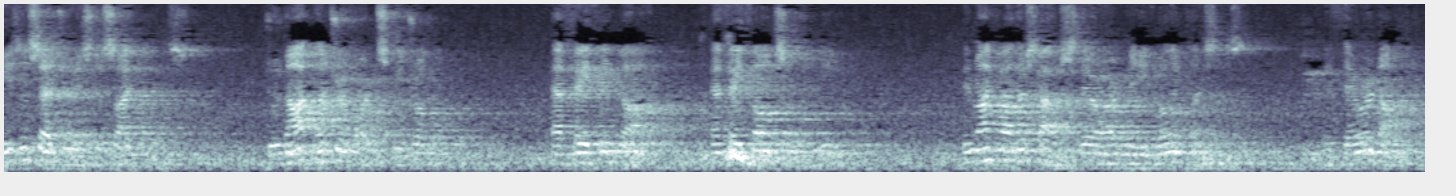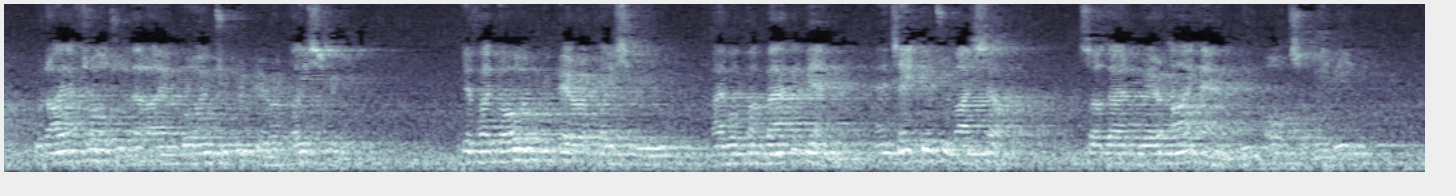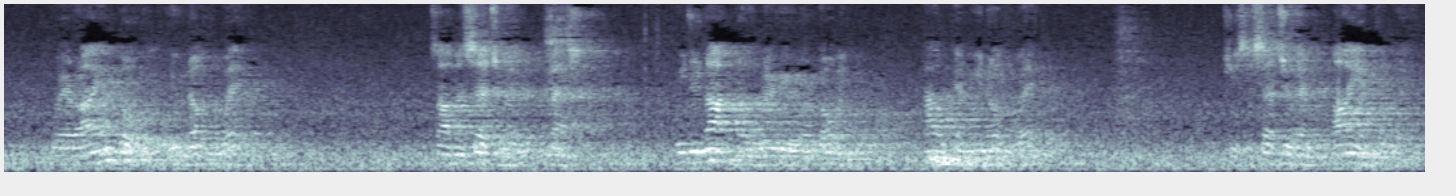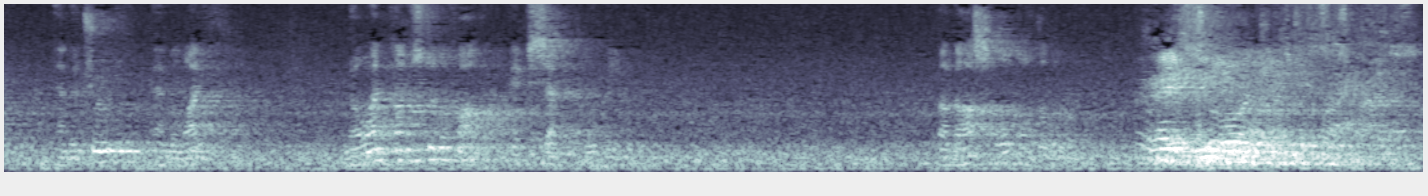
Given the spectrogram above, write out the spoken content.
Jesus said to his disciples, Do not let your hearts be troubled. Have faith in God. and faith also in me. In my Father's house there are many dwelling places. If there were not, would I have told you that I am going to prepare a place for you? If I go and prepare a place for you, I will come back again and take you to myself, so that where I am, you also may be. Where I am going, you know the way. Thomas said to him, Master, we do not know where you are going. How can we know the way? Jesus said to him, I am the way, and the truth, and the life. No one comes to the Father except through me. The Gospel of the Lord. Praise you, Lord Jesus Christ.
